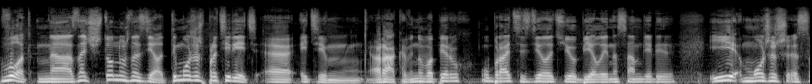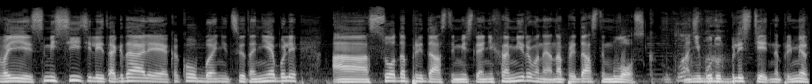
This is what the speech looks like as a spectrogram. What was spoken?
Вот, а, значит, что нужно сделать? Ты можешь протереть э, этим раковину, во-первых, убрать, сделать ее белой на самом деле, и можешь э, свои смесители и так далее, какого бы они цвета не были, а сода придаст им, если они хромированные, она придаст им лоск. Ну, классно. они будут блестеть. Например,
